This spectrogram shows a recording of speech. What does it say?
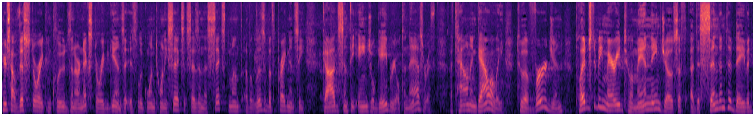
Here's how this story concludes and our next story begins. It's Luke 126. It says, In the sixth month of Elizabeth's pregnancy, God sent the angel Gabriel to Nazareth, a town in Galilee, to a virgin pledged to be married to a man named Joseph, a descendant of David.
